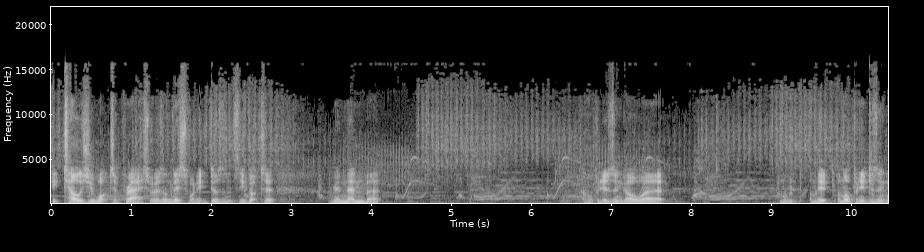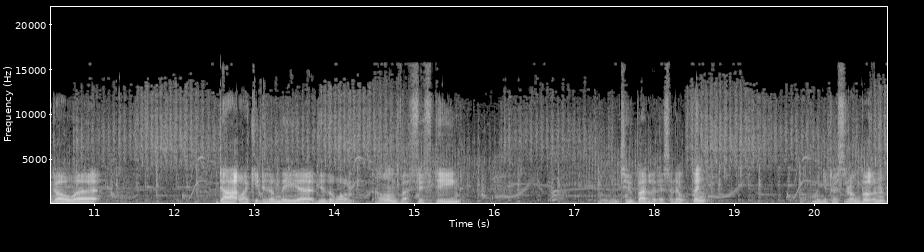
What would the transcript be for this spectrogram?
it tells you what to press. Whereas on this one, it doesn't. So you've got to remember. I'm hoping it doesn't go. Uh, I'm, I'm, I'm hoping it doesn't go dark like it did on the uh, the other one. How long's left? 15. Not doing too badly this, I don't think. Not when you press the wrong button.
